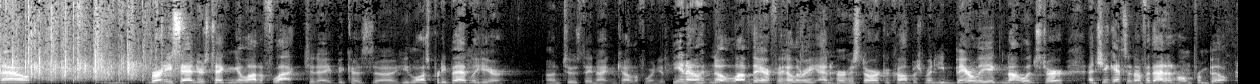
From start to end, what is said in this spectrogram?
now, Bernie Sanders taking a lot of flack today because uh, he lost pretty badly here on Tuesday night in California. You know, no love there for Hillary and her historic accomplishment. He barely acknowledged her, and she gets enough of that at home from Bill.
